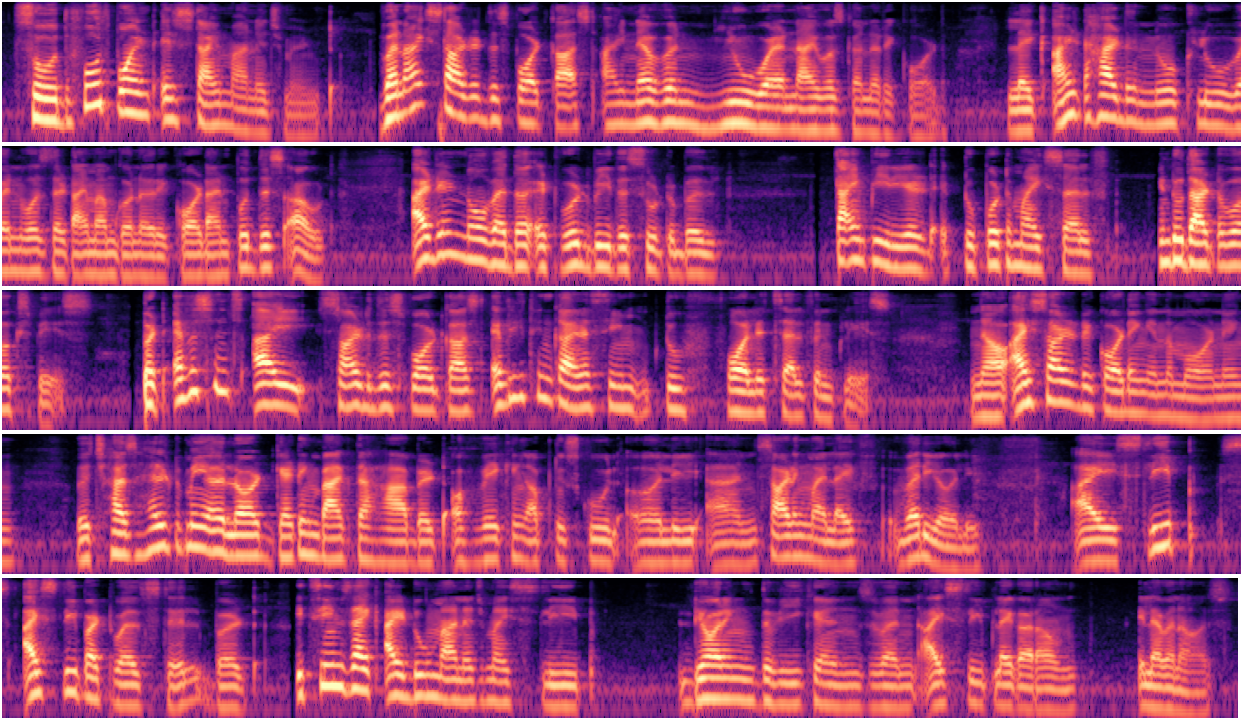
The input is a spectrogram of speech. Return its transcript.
So, the fourth point is time management. When I started this podcast, I never knew when I was gonna record. Like, I had no clue when was the time I'm gonna record and put this out. I didn't know whether it would be the suitable time period to put myself into that workspace. But ever since I started this podcast, everything kind of seemed to fall itself in place. Now, I started recording in the morning, which has helped me a lot getting back the habit of waking up to school early and starting my life very early. I sleep I sleep at 12 still, but it seems like I do manage my sleep during the weekends when I sleep like around 11 hours.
